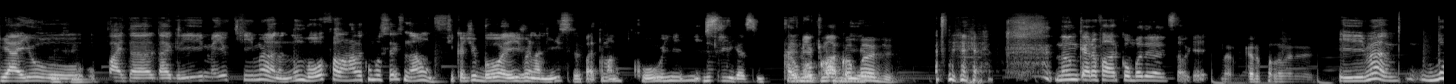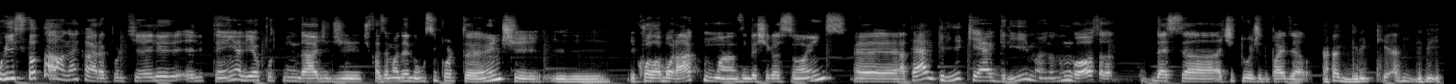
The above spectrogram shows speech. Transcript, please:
E aí o, o pai da, da Gri meio que, mano, não vou falar nada com vocês, não. Fica de boa aí, jornalista, vai tomar no cu e, e desliga, assim. Eu meio que uma falar com a birra. Band. Não quero falar com o Bandeirantes, tá ok? Não, quero falar mais. E, mano, burrice total, né, cara? Porque ele, ele tem ali a oportunidade de, de fazer uma denúncia importante e, e colaborar com as investigações. É, até a Gri, que é a Gri, mano, não gosta dessa atitude do pai dela. A Gri que é a Gri.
